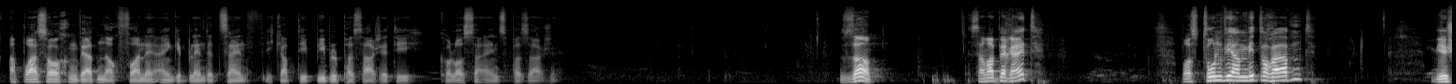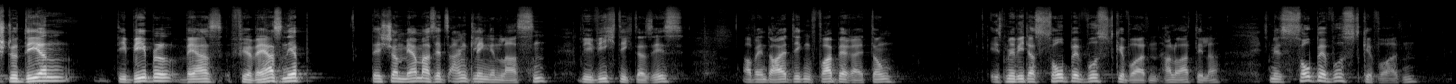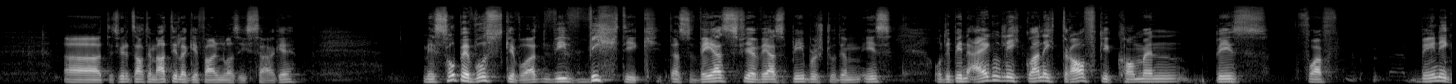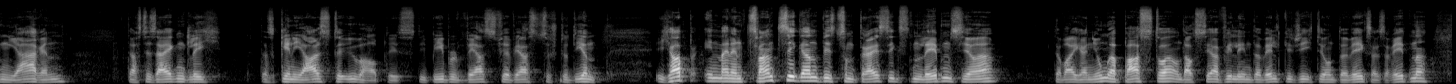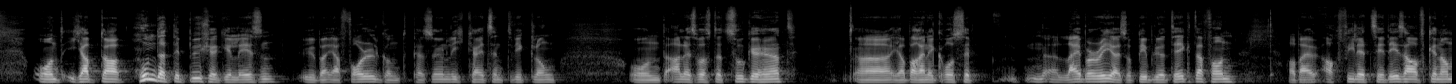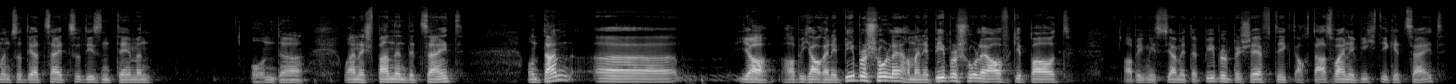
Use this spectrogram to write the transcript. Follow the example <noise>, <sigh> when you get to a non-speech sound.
ein paar Sachen werden auch vorne eingeblendet sein. Ich glaube, die Bibelpassage, die Kolosser 1 Passage. So, sind wir bereit? Was tun wir am Mittwochabend? Wir studieren die Bibel Vers für Vers. Ich habe das schon mehrmals jetzt anklingen lassen, wie wichtig das ist. Aber in der heutigen Vorbereitung ist mir wieder so bewusst geworden, hallo Attila, ist mir so bewusst geworden, das wird jetzt auch dem Attila gefallen, was ich sage, mir ist so bewusst geworden, wie wichtig das Vers für Vers Bibelstudium ist. Und ich bin eigentlich gar nicht drauf gekommen bis vor wenigen Jahren, dass das eigentlich das Genialste überhaupt ist, die Bibel Vers für Vers zu studieren. Ich habe in meinen 20ern bis zum 30. Lebensjahr, da war ich ein junger Pastor und auch sehr viel in der Weltgeschichte unterwegs als Redner, und ich habe da hunderte Bücher gelesen über Erfolg und Persönlichkeitsentwicklung und alles, was dazugehört. Äh, ich habe auch eine große äh, Library, also Bibliothek davon, habe auch viele CDs aufgenommen zu der Zeit zu diesen Themen und äh, war eine spannende Zeit. Und dann äh, ja, habe ich auch eine Bibelschule, haben eine Bibelschule aufgebaut, habe ich mich sehr mit der Bibel beschäftigt. Auch das war eine wichtige Zeit.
